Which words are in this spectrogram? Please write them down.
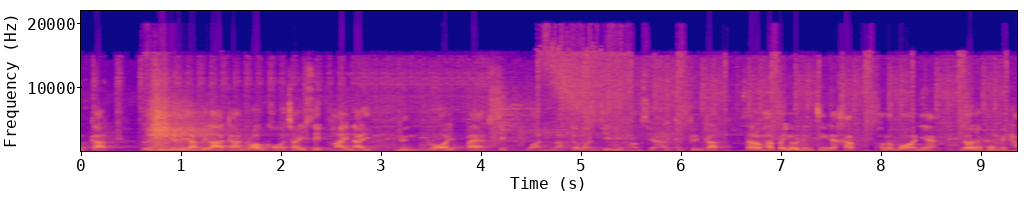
ำกัด โดยที่มีระยะเวลาการร้องขอใช้สิทธิ์ภายใน 180 วันนับแต่วันที่มีความเสียหายเกิดขึ้นครับสารพัดประโยชน์จริงๆนะครับพรบเนี่ยแล้วถ้าผมไม่ท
